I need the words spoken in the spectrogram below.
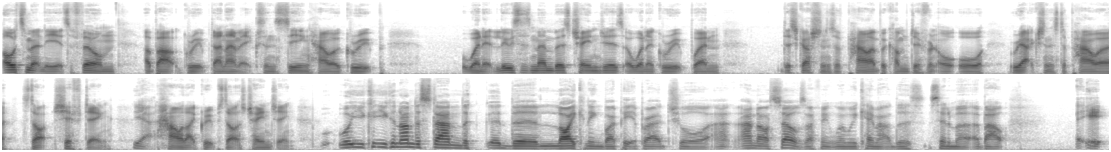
ultimately, it's a film about group dynamics and seeing how a group, when it loses members, changes, or when a group, when discussions of power become different or, or reactions to power start shifting, Yeah. how that group starts changing. Well, you can you can understand the the likening by Peter Bradshaw and, and ourselves. I think when we came out of the cinema about it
